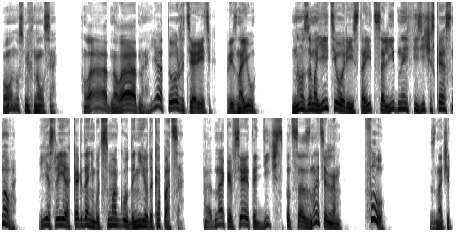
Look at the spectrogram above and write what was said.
Он усмехнулся. «Ладно, ладно, я тоже теоретик, признаю. Но за моей теорией стоит солидная физическая основа, если я когда-нибудь смогу до нее докопаться. Однако вся эта дичь с подсознательным... Фу! Значит,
